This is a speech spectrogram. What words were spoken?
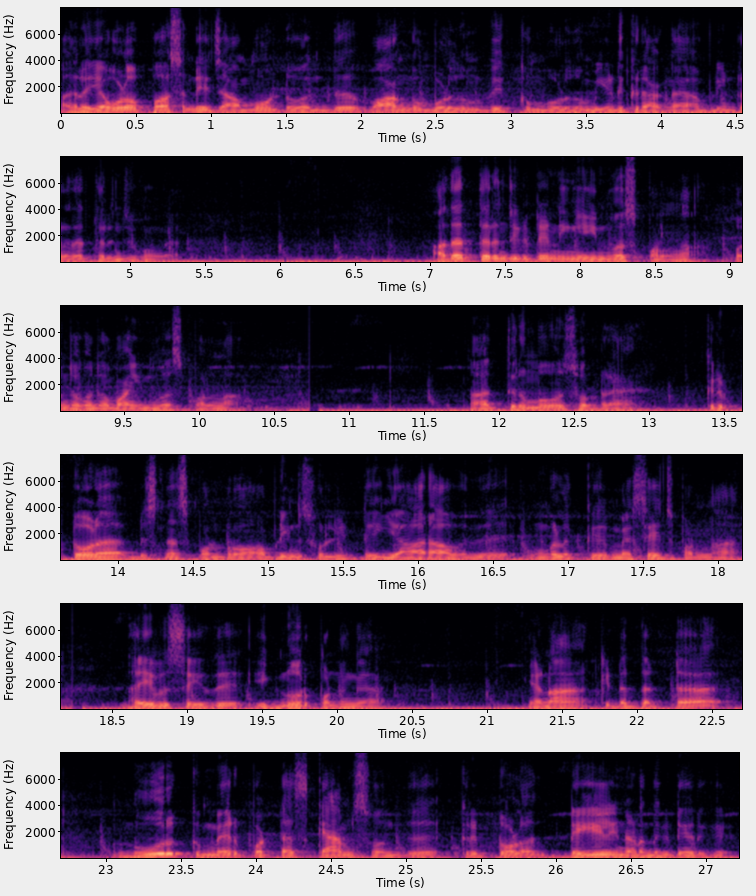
அதில் எவ்வளோ பர்சன்டேஜ் அமௌண்ட் வந்து வாங்கும் பொழுதும் விற்கும் பொழுதும் எடுக்கிறாங்க அப்படின்றத தெரிஞ்சுக்கோங்க. அதை தெரிஞ்சுக்கிட்டு நீங்கள் இன்வெஸ்ட் பண்ணலாம். கொஞ்சம் கொஞ்சமாக இன்வெஸ்ட் பண்ணலாம். நான் திரும்பவும் சொல்கிறேன் கிரிப்டோவில் பிஸ்னஸ் பண்ணுறோம் அப்படின்னு சொல்லிட்டு யாராவது உங்களுக்கு மெசேஜ் பண்ணால் தயவு செய்து இக்னோர் பண்ணுங்கள் ஏன்னா கிட்டத்தட்ட நூறுக்கு மேற்பட்ட ஸ்கேம்ஸ் வந்து கிரிப்டோவில் டெய்லி நடந்துக்கிட்டே இருக்குது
